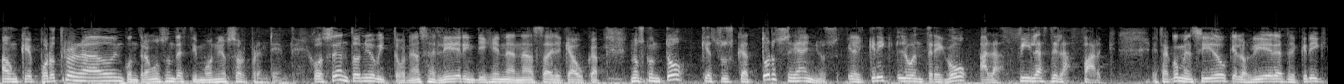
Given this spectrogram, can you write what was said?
Aunque por otro lado encontramos un testimonio sorprendente. José Antonio Vitonas, líder indígena NASA del Cauca, nos contó que a sus 14 años el CRIC lo entregó a las filas de la FARC. Está convencido que los líderes del CRIC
